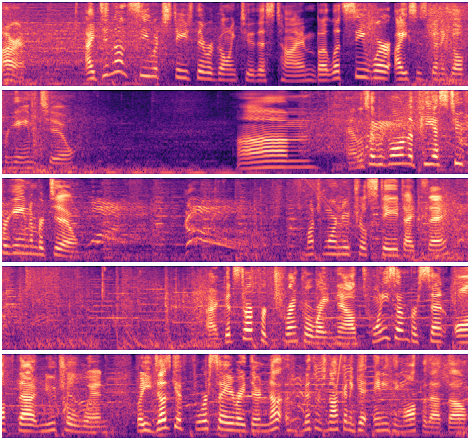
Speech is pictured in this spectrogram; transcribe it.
All right. I did not see which stage they were going to this time, but let's see where Ice is going to go for game two. Um, and it looks like we're going to PS2 for game number two. Much more neutral stage, I'd say. Alright, good start for Trenko right now. 27% off that neutral win, but he does get Foresight right there. Not, Mythra's not going to get anything off of that, though.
